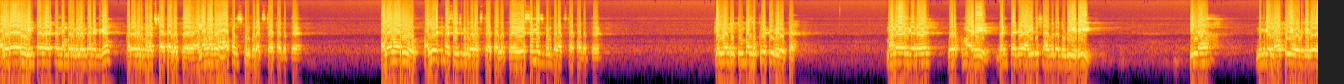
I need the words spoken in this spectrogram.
ಹಲವಾರು ಇಂಟರ್ನ್ಯಾಷನಲ್ ನಂಬರ್ಗಳಿಂದ ನಿಮ್ಗೆ ಕರೆಗಳು ಬರಕ್ ಸ್ಟಾರ್ಟ್ ಆಗುತ್ತೆ. ಹಲವಾರು ಆಫರ್ಸ್ಗಳು ಬರಕ್ ಸ್ಟಾರ್ಟ್ ಆಗುತ್ತೆ. ಹಲವಾರು ಅಲರ್ಟ್ ಮೆಸೇಜ್ಗಳು ಬರಕ್ ಸ್ಟಾರ್ಟ್ ಆಗುತ್ತೆ. ಎಸ್ ಎಂ ಎಸ್ಗಳು ಬರಕ್ ಸ್ಟಾರ್ಟ್ ಆಗುತ್ತೆ. ಕೆಲವೊಂದು ತುಂಬಾ ಲುಕ್ರೇಟಿವ್ ಇರುತ್ತೆ. ಮನೆಯಿಂದಲೇ ವರ್ಕ್ ಮಾಡಿ ಗಂಟೆಗೆ ಐದು ಸಾವಿರ ದುಡಿಯಿರಿ ಇಲ್ಲ, ನಿಮ್ಗೆ ಲಾಟ್ರಿ ಹೊಡೆದಿದೆ.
